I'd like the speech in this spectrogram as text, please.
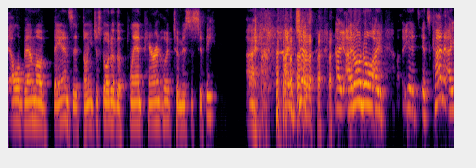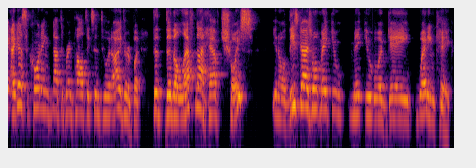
Alabama bans it. Don't you just go to the Planned Parenthood to Mississippi? I, I just I, I don't know. I it, it's kind of I, I, guess according not to bring politics into it either, but did, did the left not have choice? You know, these guys won't make you make you a gay wedding cake.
